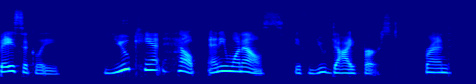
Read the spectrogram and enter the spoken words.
Basically, you can't help anyone else if you die first. Friend,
